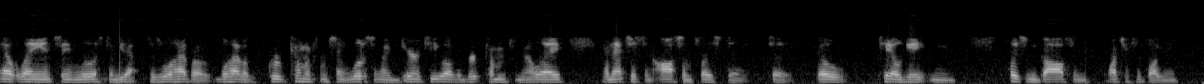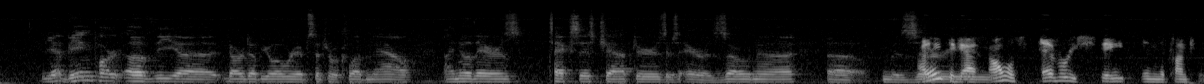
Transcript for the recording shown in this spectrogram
LA and St. Louis to meet up because we'll have a we'll have a group coming from St. Louis, and I guarantee we'll have a group coming from LA, and that's just an awesome place to to go tailgate and play some golf and watch a football game. Yeah, being part of the uh, RWO Ram Central Club now, I know there's Texas chapters, there's Arizona, uh, Missouri. I think they got almost every state in the country.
